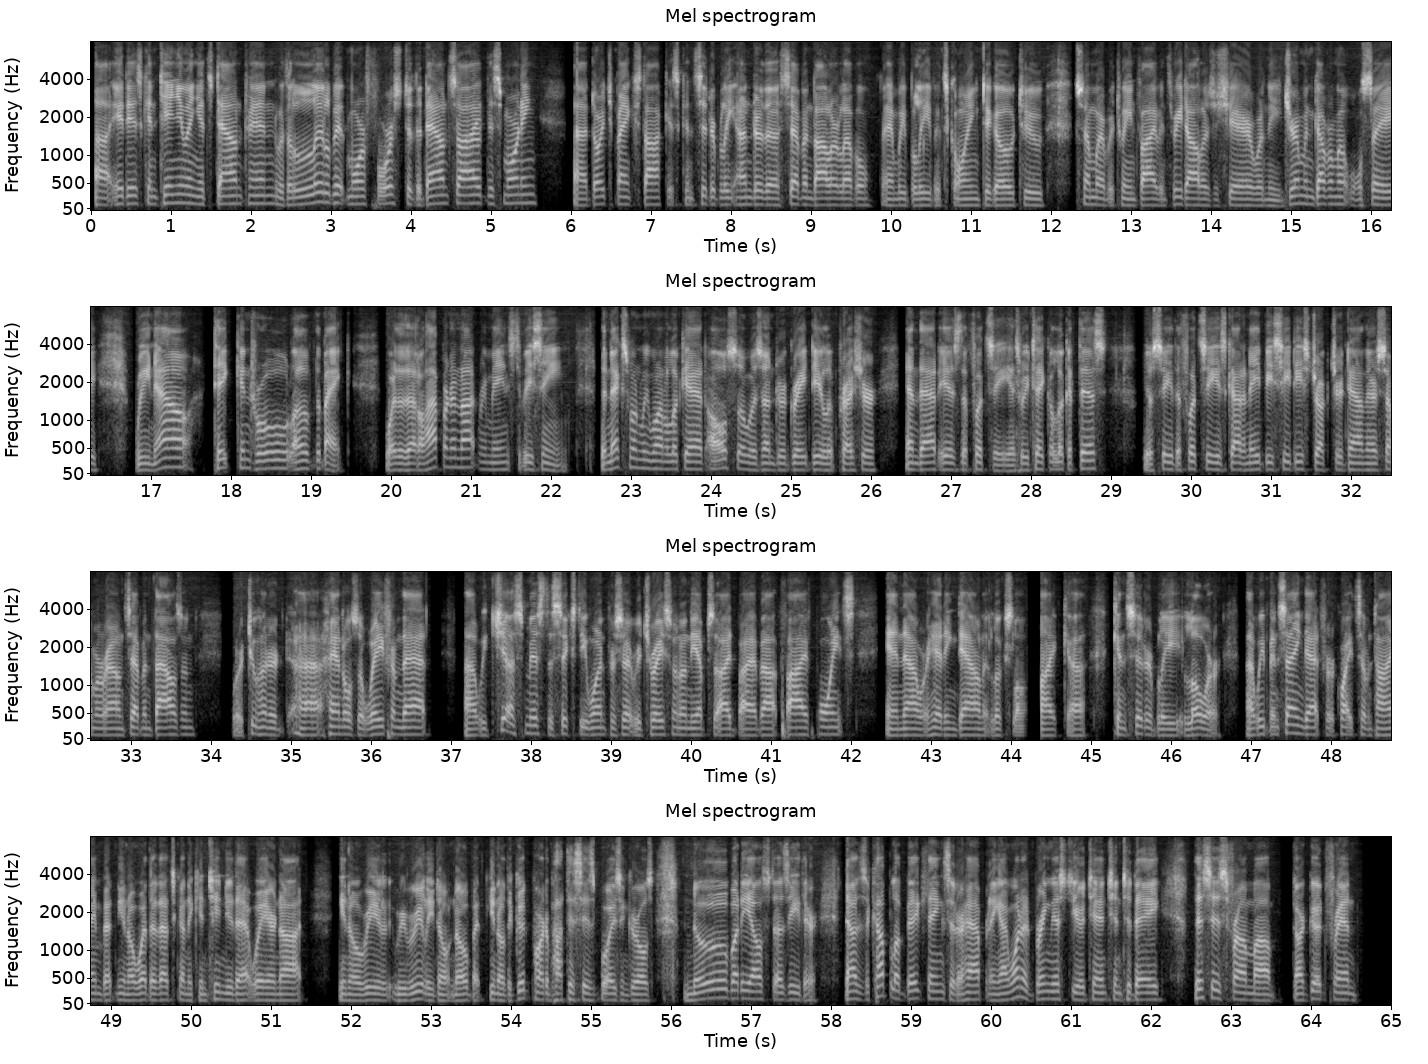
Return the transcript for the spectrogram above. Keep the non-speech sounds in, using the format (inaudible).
uh, it is continuing its downtrend with a little bit more force to the downside this morning. Uh, Deutsche Bank stock is considerably under the $7 level, and we believe it's going to go to somewhere between 5 and $3 a share when the German government will say, we now take control of the bank. Whether that'll happen or not remains to be seen. The next one we want to look at also is under a great deal of pressure, and that is the FTSE. As we take a look at this, you'll see the FTSE has got an ABCD structure down there, somewhere around 7,000. We're 200 uh, handles away from that. Uh, we just missed the 61% retracement on the upside by about five points, and now we're heading down. It looks like uh, considerably lower. Uh, we've been saying that for quite some time, but you know whether that's going to continue that way or not, you know, really, we really don't know. But you know, the good part about this is, boys and girls, nobody else does either. Now, there's a couple of big things that are happening. I want to bring this to your attention today. This is from uh, our good friend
